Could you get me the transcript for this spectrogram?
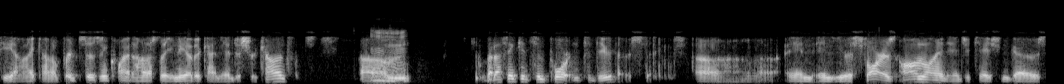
PI conferences and quite honestly any other kind of industry conference. Um, mm-hmm. But I think it's important to do those things. Uh, and and you know, as far as online education goes,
